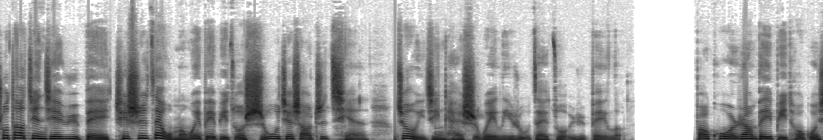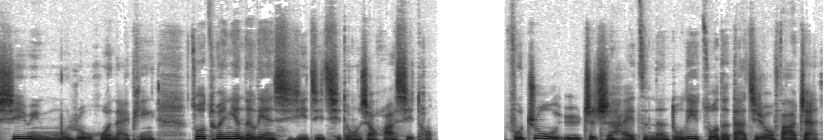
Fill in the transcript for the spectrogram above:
说到间接预备，其实，在我们为 baby 做食物介绍之前，就已经开始为离乳在做预备了，包括让 baby 透过吸吮母乳或奶瓶做吞咽的练习，以及启动消化系统，辅助与支持孩子能独立做的大肌肉发展，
